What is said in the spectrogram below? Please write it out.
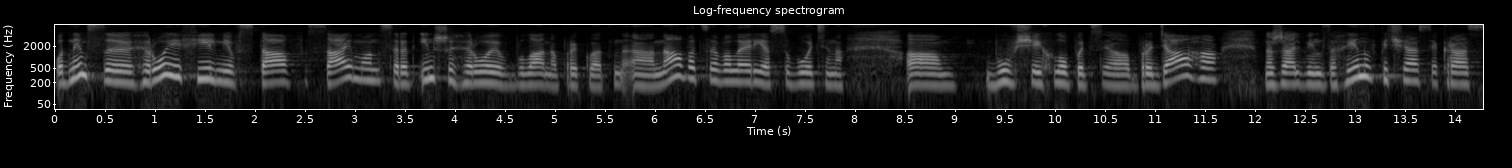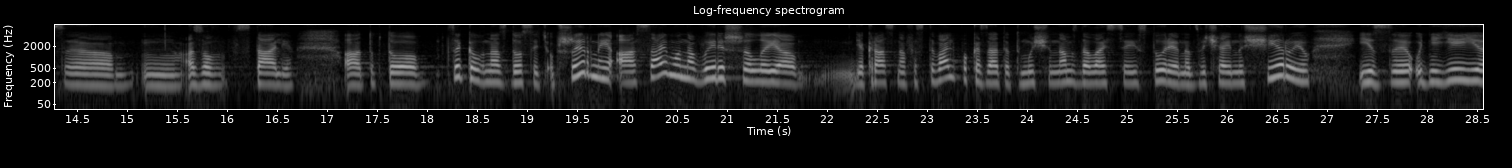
Одним з героїв фільмів став Саймон. Серед інших героїв була, наприклад, Нава, це Валерія Суботіна. Був ще й хлопець е, Бродяга. На жаль, він загинув під час якраз е, Азовсталі. Тобто цикл у нас досить обширний, а Саймона вирішили. е, Якраз на фестиваль показати, тому що нам здалася ця історія надзвичайно щирою. І з однієї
